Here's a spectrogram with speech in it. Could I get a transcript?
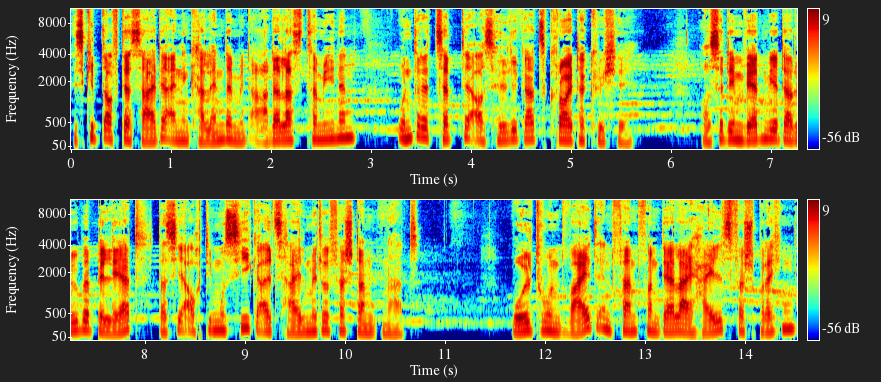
Es gibt auf der Seite einen Kalender mit Aderlassterminen und Rezepte aus Hildegards Kräuterküche. Außerdem werden wir darüber belehrt, dass sie auch die Musik als Heilmittel verstanden hat. Wohltuend weit entfernt von derlei Heilsversprechen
